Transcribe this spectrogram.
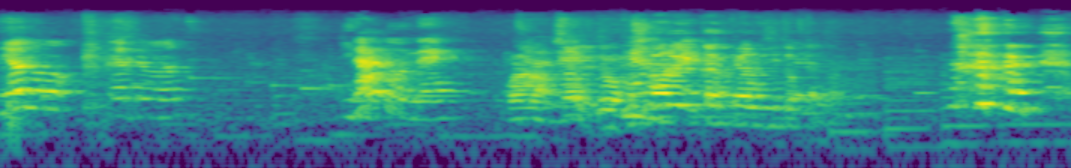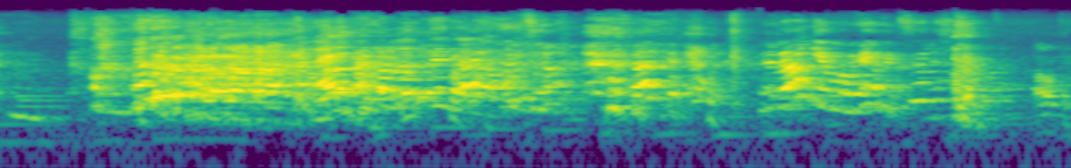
ピアノやってます。いないもんねうほらねでも藤原一回ピアノ弾いとったよな何固まってんだよえ何もえ普通ですよあオッケ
